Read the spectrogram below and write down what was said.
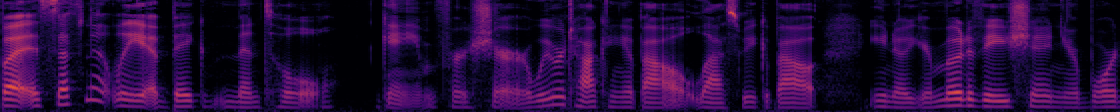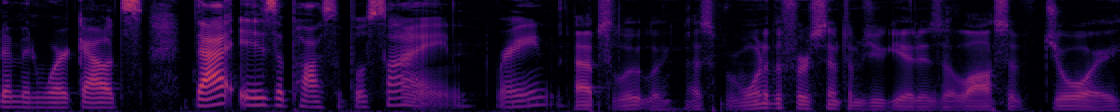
But it's definitely a big mental game for sure. We were talking about last week about, you know, your motivation, your boredom in workouts. That is a possible sign, right? Absolutely. That's one of the first symptoms you get is a loss of joy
